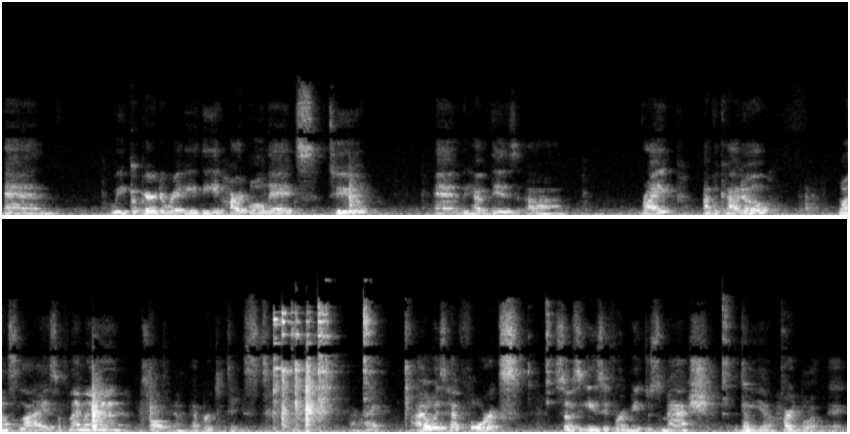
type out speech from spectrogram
and we prepared already the hard-boiled eggs too. And we have this uh, ripe avocado one slice of lemon salt and pepper to taste. All right. I always have forks so it's easy for me to smash the uh, hard-boiled egg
